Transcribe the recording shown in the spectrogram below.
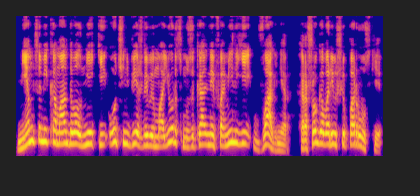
Немцами командовал некий очень вежливый майор с музыкальной фамилией Вагнер, хорошо говоривший по-русски.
